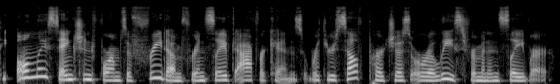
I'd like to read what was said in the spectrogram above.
The only sanctioned forms of freedom for enslaved Africans were through self purchase or release from an enslaver.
